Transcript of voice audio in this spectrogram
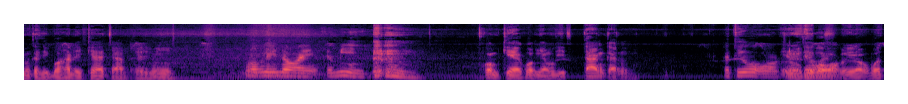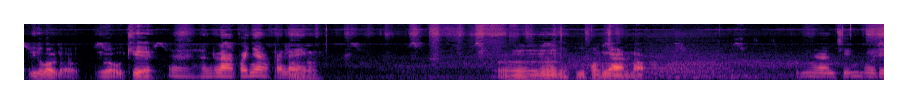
มันก็สิบ่ทันได้แก่จัดเลยนี่ วอกน้อยๆก็มีความแก่ความหยังมันสิต่างกันก็ถือว่าออกเออถือว่าออกหรือว่าบ่ถือว่าถือว่าโอเค เออหันลากไปยากปานใดอืมอืมคือผลงานเนาะงานชิ้นโบแด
